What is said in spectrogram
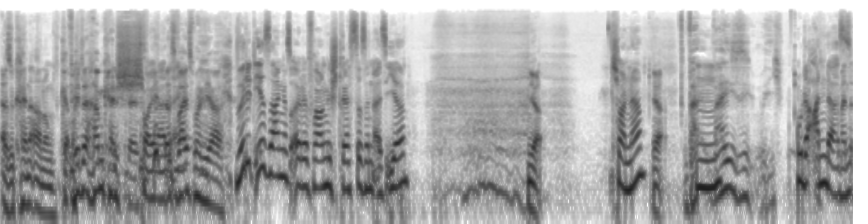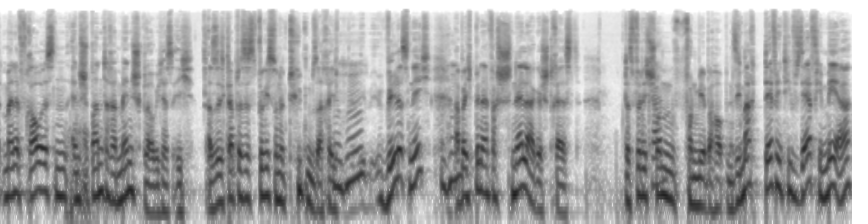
also keine Ahnung. Väter haben keinen Stress. Bescheuert, das ey. weiß man ja. Würdet ihr sagen, dass eure Frauen gestresster sind als ihr? Ja, Schon, ne? ja. Weil, weil sie, ich, Oder anders? meine, meine Frau ist ein entspannterer Mensch, glaube ich, als ich. Also ich glaube, das ist wirklich so eine Typensache. Ich will das nicht, aber ich bin einfach schneller gestresst. Das würde ich schon von mir behaupten. Sie macht definitiv sehr viel mehr,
